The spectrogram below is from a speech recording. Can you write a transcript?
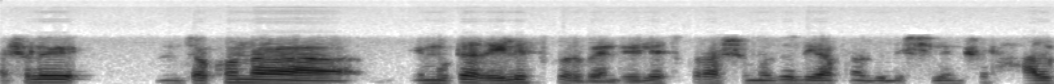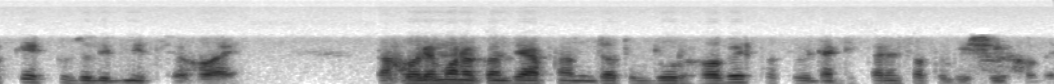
আসলে যখন আহ, এই মুটা রিলিজ করবেন রিলিজ করার সময় যদি আপনার যদি সিলিং শট হালকা একটু যদি নিচে হয় তাহলে মনে করেন যে আপনার যত দূর হবে তত এটা ডিফারেন্স তত বেশি হবে।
